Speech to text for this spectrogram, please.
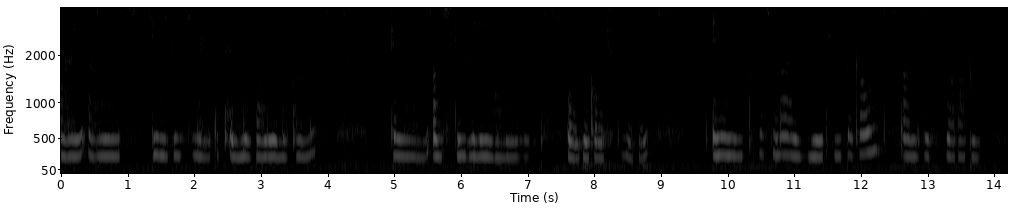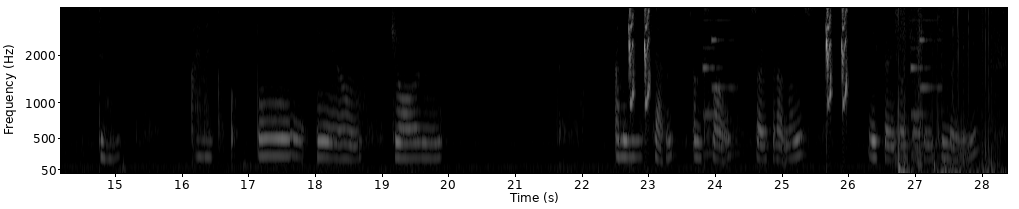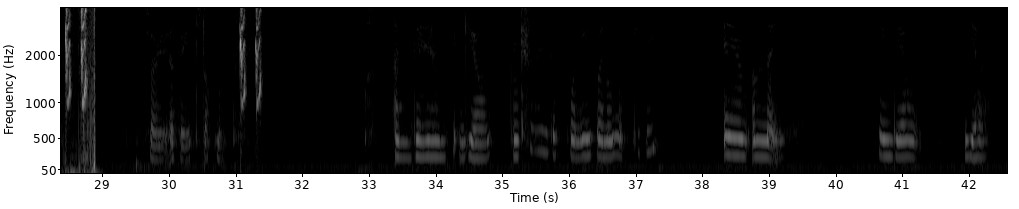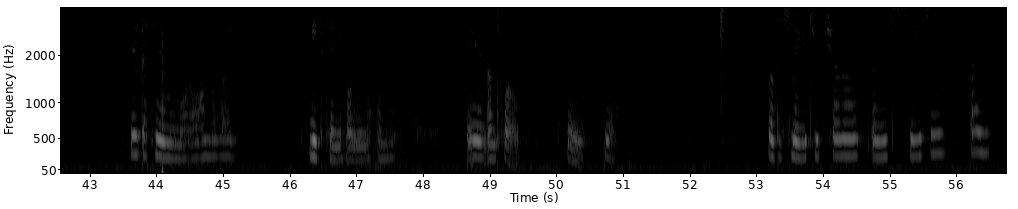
Hi, I'm Stevie. You might need to turn the volume up on this. Um, I'm Stevie Lee Williams. Well, you can call me Stevie. And this is my YouTube account, and this is what I'll be doing. I like football, um, Jordan. I'm in year 7. I'm 12. Sorry for that noise. My phone's on annoying me. Sorry, okay, it stopped now. And um, thinking, um, I'm kind of funny when I want to be. Um, I'm nice. And um, yeah, you'll get to know me more along the way. Need to turn your volume up on this. Um, I'm 12, so yeah. Well, this is my YouTube channel, and see you soon. Bye.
